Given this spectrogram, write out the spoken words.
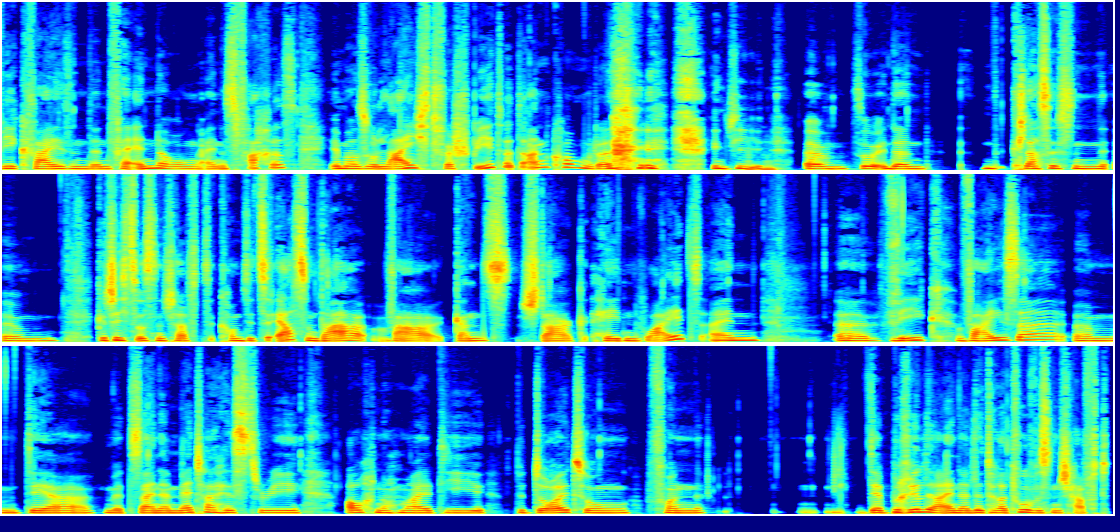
wegweisenden Veränderungen eines Faches, immer so leicht verspätet ankommen oder irgendwie mhm. ähm, so in der klassischen ähm, Geschichtswissenschaft kommen sie zuerst. Und da war ganz stark Hayden White ein äh, Wegweiser, ähm, der mit seiner Meta-History auch nochmal die Bedeutung von der Brille einer Literaturwissenschaft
